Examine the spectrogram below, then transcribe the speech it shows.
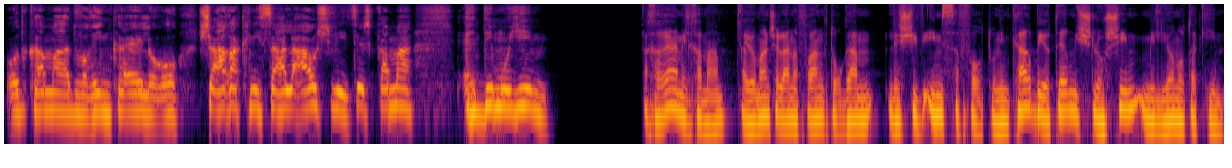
עוד כמה דברים כאלה, או שער הכניסה לאושוויץ, יש כמה אה, דימויים. אחרי המלחמה, היומן של אנה פרנק תורגם ל-70 שפות. הוא נמכר ביותר מ-30 מיליון עותקים.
